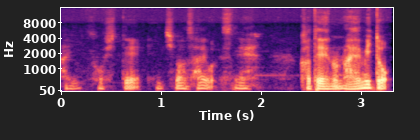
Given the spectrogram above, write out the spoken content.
はい。そして一番最後ですね。家庭の悩みと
